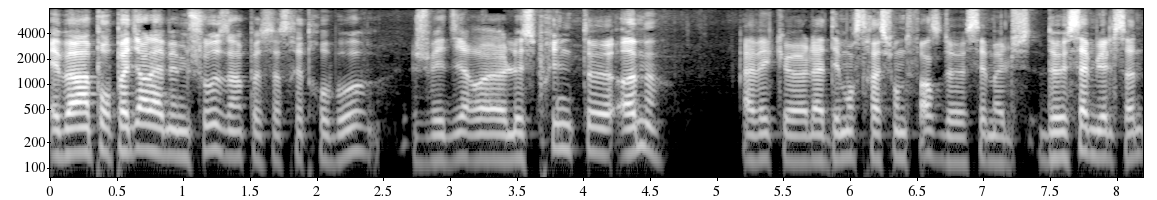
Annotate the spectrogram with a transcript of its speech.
Eh ben, pour pas dire la même chose, hein, parce que ça serait trop beau, je vais dire euh, le sprint homme avec euh, la démonstration de force de, Samuelson,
